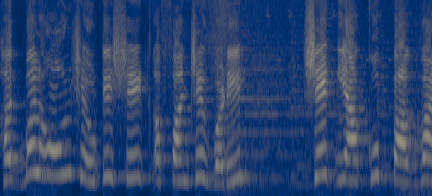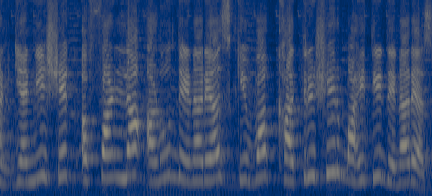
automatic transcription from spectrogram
हतबल होऊन शेवटी शेख अफानचे वडील शेख याकूब बागवान यांनी शेख अफानला आणून देणाऱ्यास किंवा खात्रीशीर माहिती देणाऱ्यास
